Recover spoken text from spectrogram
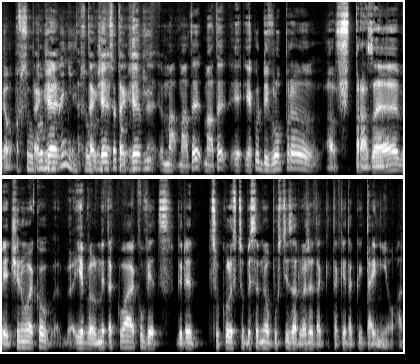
Jo. A v soukromí takže, není. V takže, se takže má, máte, máte jako developer v Praze většinou jako je velmi taková jako věc, kde cokoliv, co by se mělo pustit za dveře, tak, tak je takový tajný. Jo. A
